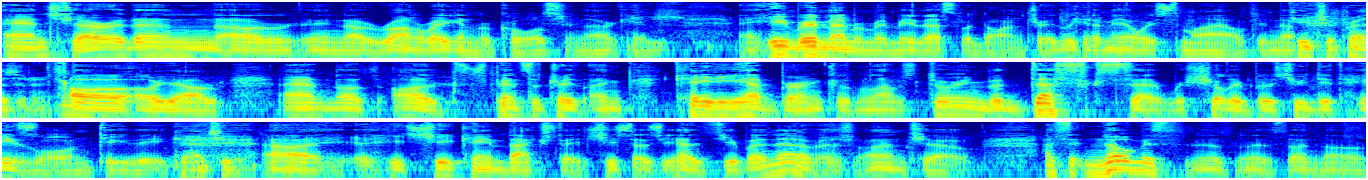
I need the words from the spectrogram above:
Ann Sheridan, uh, you know, Ronald Reagan, of course, you know. He, and he remembered me. That's what darn true. He looked at me, always smiled. You know, Future president. Oh, oh yeah, and uh, uh, Spencer Tracy and Katie Hepburn. Because when I was doing the desk set with Shirley Booth, you did Hazel on TV. Got you. Uh, he, she came backstage. She says, "Yes, you were nervous, aren't you?" I said, "No, Miss, Miss, Miss uh, no,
